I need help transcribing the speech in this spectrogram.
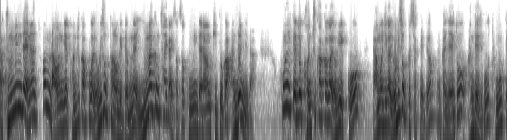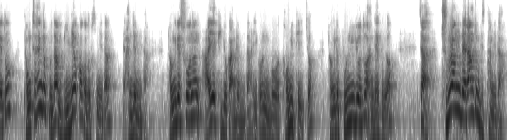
자, 국민대는 처음 나오는 게 건축학부가 여기서부터 나오기 때문에 이만큼 차이가 있어서 국민대랑은 비교가 안 됩니다. 홍익대도 건축학과가 여기 있고 나머지가 여기서부터 시작되죠. 그러니까 얘도 안 되고 동국대도 경찰 행정보다 미디어과가 높습니다. 네, 안 됩니다. 경희대 수원은 아예 비교가 안 됩니다. 이건 뭐 더 밑에 있죠. 경희대 본교도 안 되고요. 자 중앙대랑 좀 비슷합니다.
